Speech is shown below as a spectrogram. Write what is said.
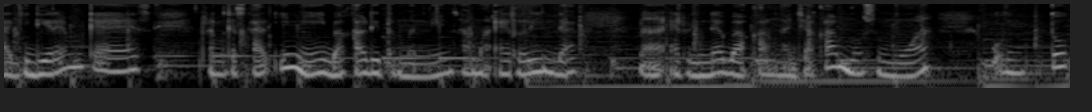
lagi di Remkes. Remkes kali ini bakal ditemenin sama Erlinda. Nah Erlinda bakal ngajak kamu semua untuk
